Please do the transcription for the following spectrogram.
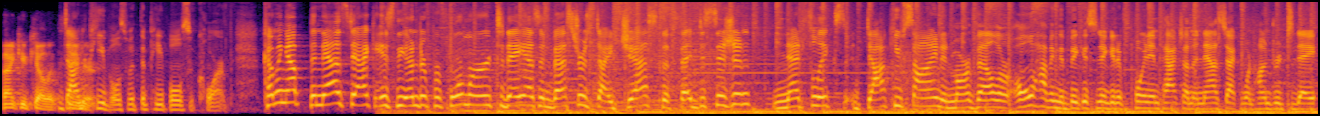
Thank you, Kelly. Don Peebles with the Peebles Corp. Coming up, the NASDAQ is the underperformer today as investors digest the Fed decision. Netflix, DocuSign, and Marvell are all having the biggest negative point impact on the NASDAQ 100 today.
